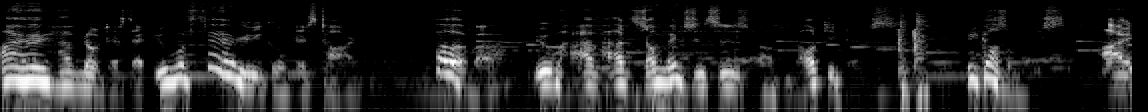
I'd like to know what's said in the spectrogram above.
I have noticed that you were fairly good this time. However, you have had some instances of naughtiness. Because of this, I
